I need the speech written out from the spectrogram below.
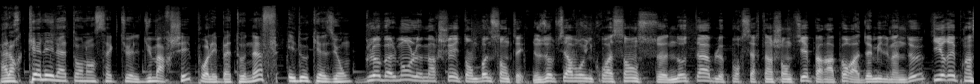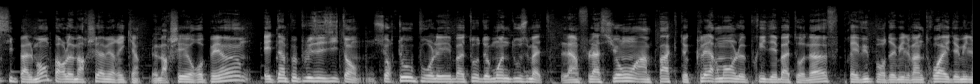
Alors, quelle est la tendance actuelle du marché pour les bateaux neufs et d'occasion? Globalement, le marché est en bonne santé. Nous observons une croissance notable pour certains chantiers par rapport à 2022, tirée principalement par le marché américain. Le marché européen est un peu plus hésitant, surtout pour les bateaux de moins de 12 mètres. L'inflation impacte clairement le prix des bateaux neufs prévus pour 2023 et 2024.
